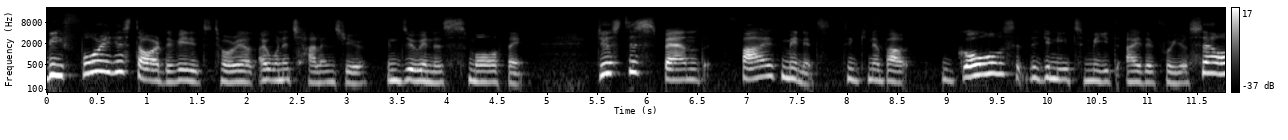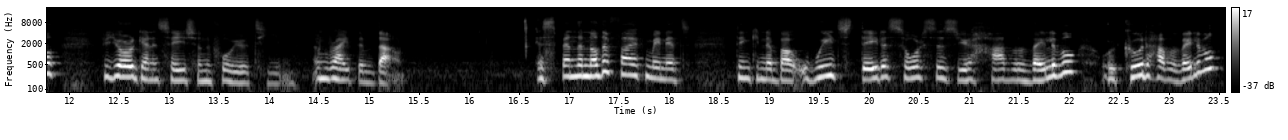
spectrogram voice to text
Before you start the video tutorial, I want to challenge you in doing a small thing. Just to spend five minutes thinking about goals that you need to meet either for yourself, for your organization, for your team, and write them down. Spend another five minutes thinking about which data sources you have available or could have available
